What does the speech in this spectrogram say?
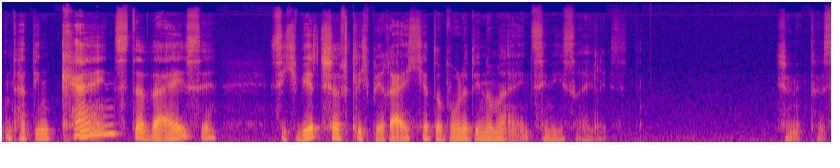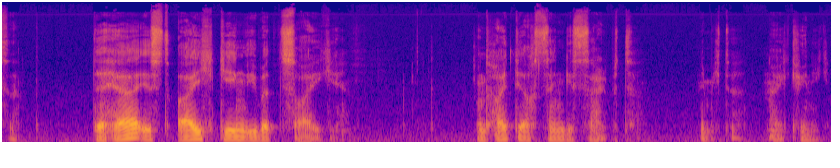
und hat in keinster Weise sich wirtschaftlich bereichert, obwohl er die Nummer eins in Israel ist. Schon interessant. Der Herr ist euch gegenüber Zeuge und heute auch sein Gesalbter, nämlich der neue König,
